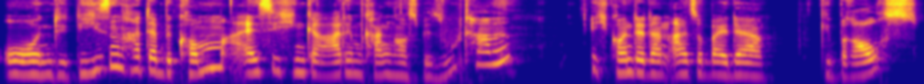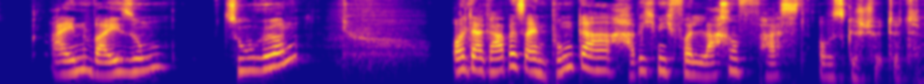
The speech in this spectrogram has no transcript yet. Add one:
Und diesen hat er bekommen, als ich ihn gerade im Krankenhaus besucht habe. Ich konnte dann also bei der Gebrauchseinweisung zuhören. Und da gab es einen Punkt, da habe ich mich vor Lachen fast ausgeschüttet.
